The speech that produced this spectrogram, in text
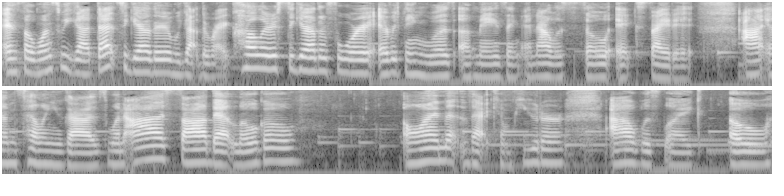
And so once we got that together, we got the right colors together for it, everything was amazing. And I was so excited. I am telling you guys, when I saw that logo on that computer, I was like, oh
